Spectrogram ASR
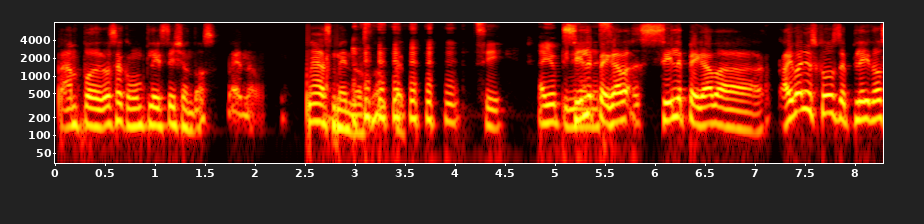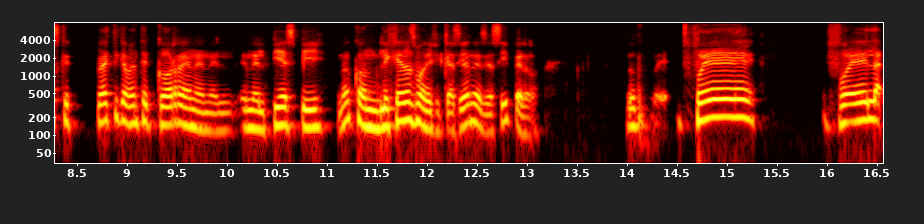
tan poderosa como un PlayStation 2. Bueno, más o menos, ¿no? sí, hay opiniones. Sí le pegaba, sí le pegaba. Hay varios juegos de Play 2 que prácticamente corren en el, en el PSP, ¿no? Con ligeras modificaciones y así, pero fue fue la,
